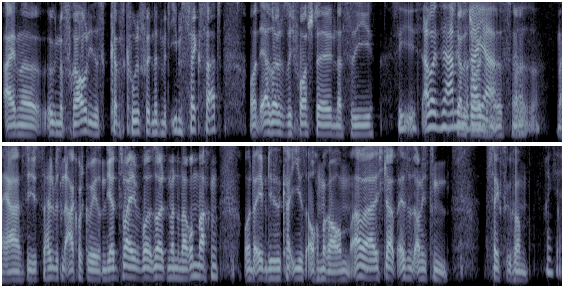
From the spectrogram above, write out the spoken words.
eine irgendeine Frau, die das ganz cool findet, mit ihm Sex hat. Und er sollte sich vorstellen, dass sie, Sie ist. Aber sie haben Scarlett drei Jahre ist, ja. oder so. naja, sie ist halt ein bisschen awkward gewesen. Die zwei sollten wir dann da rummachen und eben diese KI ist auch im Raum. Aber ich glaube, es ist auch nicht zum Sex gekommen, Okay.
